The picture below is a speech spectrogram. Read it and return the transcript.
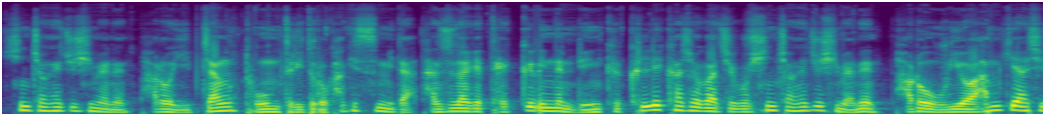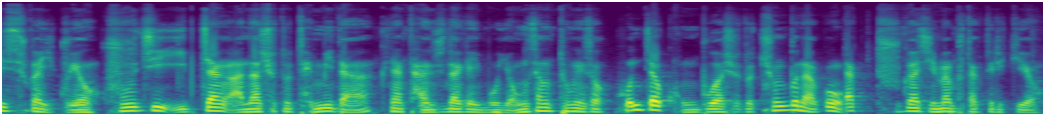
신청해 주시면 바로 입장 도움 드리도록 하겠습니다. 단순하게 댓글 있는 링크 클릭하셔가지고 신청해 주시면 바로 우리와 함께 하실 수가 있고요. 굳이 입장 안 하셔도 됩니다. 그냥 단순하게 뭐 영상 통해서 혼자 공부하셔도 충분하고 딱 두 가지만 부탁드릴게요.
